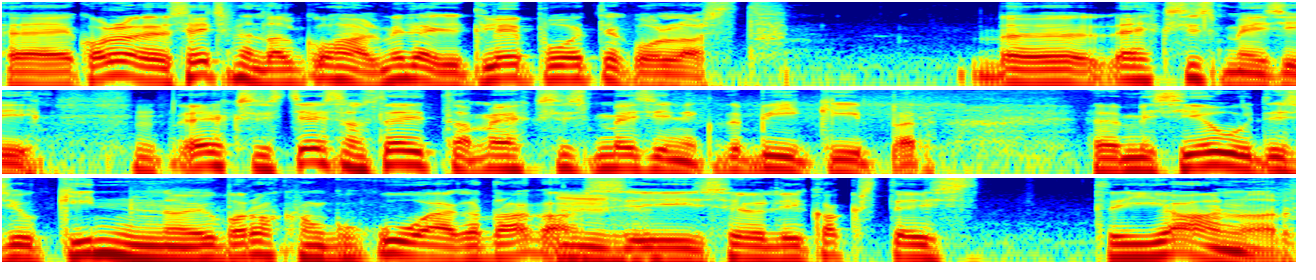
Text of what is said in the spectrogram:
seitsmendal kohal midagi kleepuvat ja kollast ehk siis Mesi, ehk siis Jason Statham ehk siis mesinik, The Beekeeper, mis jõudis ju kinno juba rohkem kui kuu aega tagasi mm, -hmm. see oli kaksteist jaanuar.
